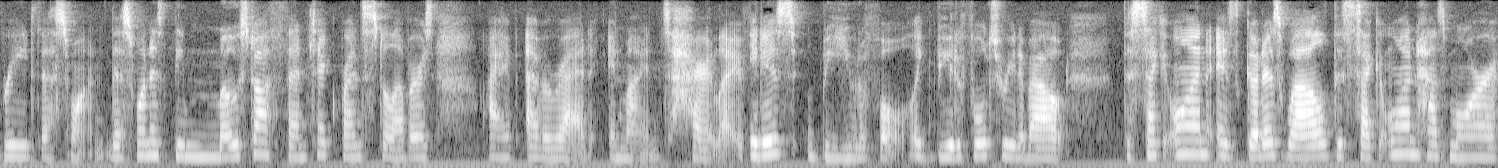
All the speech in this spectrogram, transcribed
read this one. This one is the most authentic Friends to Lovers I have ever read in my entire life. It is beautiful, like beautiful to read about. The second one is good as well. The second one has more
